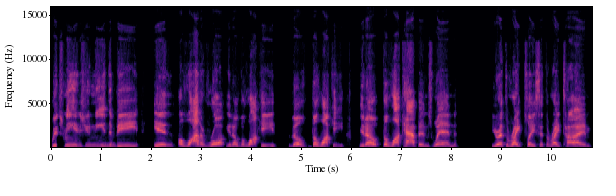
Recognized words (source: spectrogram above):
which means you need to be in a lot of raw you know the lucky the the lucky you know the luck happens when you're at the right place at the right time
